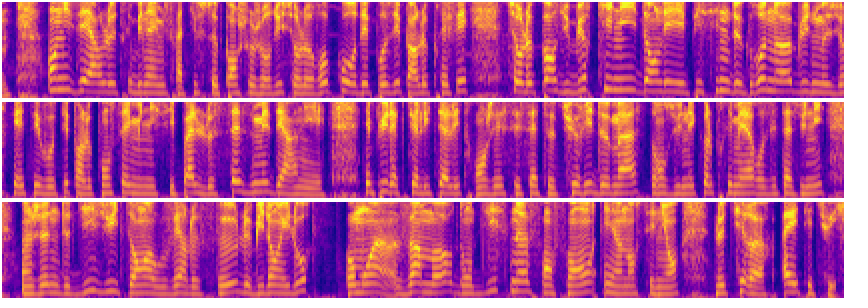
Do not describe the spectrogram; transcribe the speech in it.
En Isère, le tribunal administratif se penche aujourd'hui sur le recours déposé par le préfet sur le port du Burkini dans les piscines de Grenoble, une mesure qui a été votée par le conseil municipal le 16 mai dernier. Et puis l'actualité à l'étranger, c'est cette tuerie de masse dans une école primaire aux États-Unis. Un jeune de 18 ans a ouvert le feu. Le bilan est lourd. Au moins 20 morts, dont 19 enfants et un enseignant. Le tireur a été tué.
